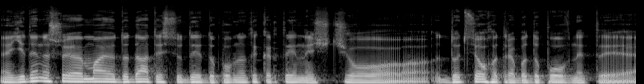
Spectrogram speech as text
Єдине, що я маю додати сюди, доповнити картини, що до цього треба доповнити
